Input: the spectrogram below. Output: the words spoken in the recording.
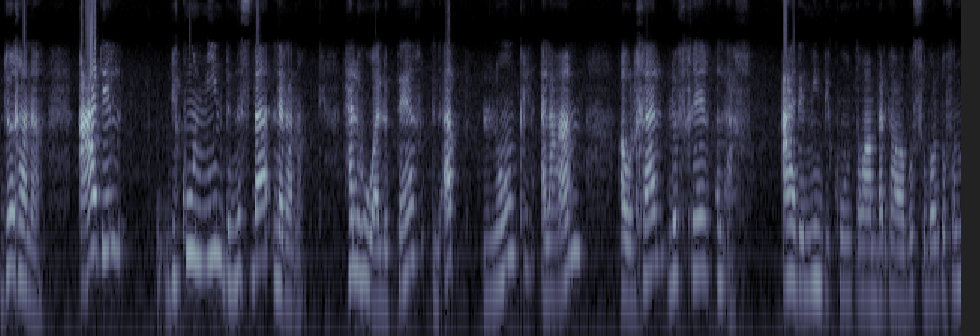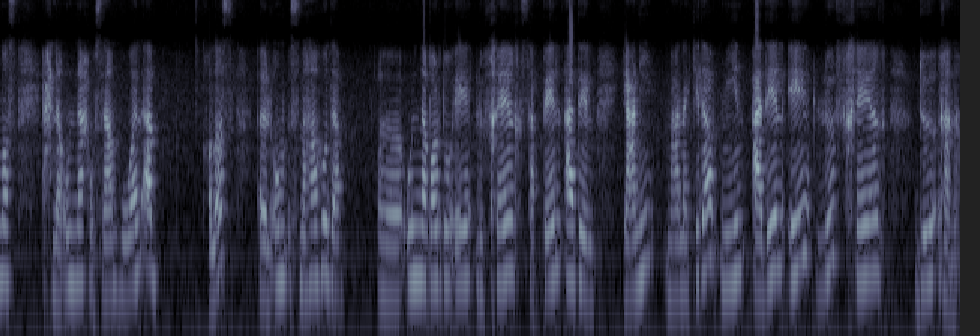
de Rana. عادل بيكون مين بالنسبة لرنا؟ هل هو لو بير الأب لونكل العم أو الخال لو فرير الأخ؟ عادل مين بيكون؟ طبعا برجع وأبص برضو في النص. إحنا قلنا حسام هو الأب. خلاص؟ الأم اسمها هدى. آه قلنا برضو إيه؟ le frère s'appelle Adel يعني معنى كده مين؟ Adel est le frère de رنا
